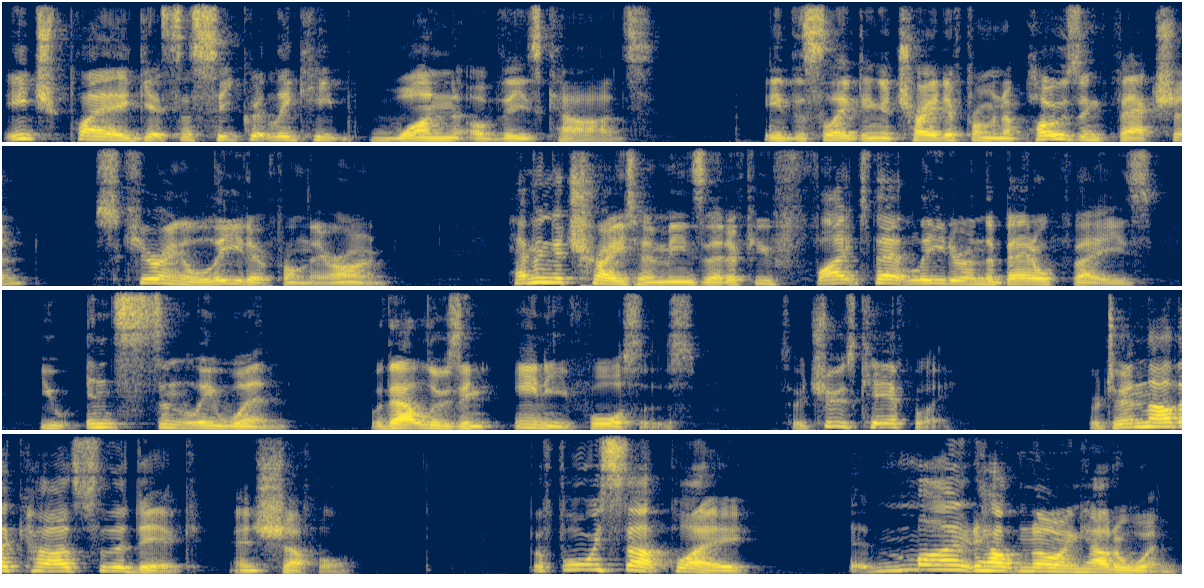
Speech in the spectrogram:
Each player gets to secretly keep one of these cards, either selecting a traitor from an opposing faction, securing a leader from their own. Having a traitor means that if you fight that leader in the battle phase, you instantly win, without losing any forces, so choose carefully. Return the other cards to the deck and shuffle. Before we start play, it might help knowing how to win.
